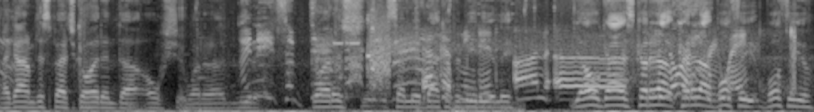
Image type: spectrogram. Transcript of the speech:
I got him. Dispatch. Go ahead and uh, oh shit. What did I need? I need some Go ahead and sh- send me a Backup backup immediately. on, uh, Yo, guys, cut it out. Cut it Sonora out. Both of you. Both of you.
